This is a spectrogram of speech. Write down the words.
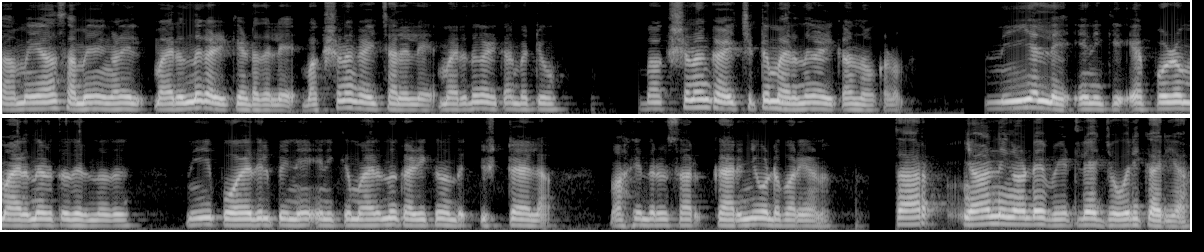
സമയാസമയങ്ങളിൽ മരുന്ന് കഴിക്കേണ്ടതല്ലേ? ഭക്ഷണം കഴിച്ചാലല്ലേ മരുന്ന് കഴിക്കാൻ പറ്റൂ? ഭക്ഷണം കഴിച്ചിട്ട് മരുന്ന് കഴിക്കാൻ നോക്കണം. നീയല്ലേ എനിക്ക് എപ്പോഴും മരുന്നെടുത്തു തരുന്നത്? നീ പോയതിൽ പിന്നെ എനിക്ക് മരുന്ന് കഴിക്കുന്നത് ഇഷ്ടമല്ല. മഹേന്ദ്രൻ സാർ കരഞ്ഞുകൊണ്ട് പറയാണ്. സാർ ഞാൻ നിങ്ങളുടെ വീട്ടിലെ ജോലിക്കാരിയാ.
